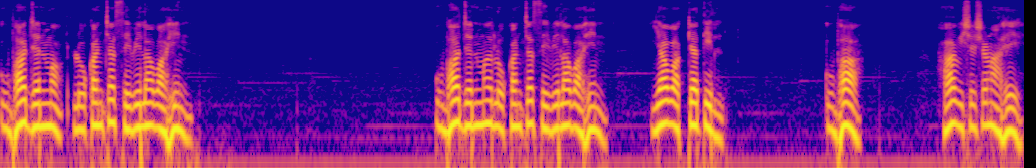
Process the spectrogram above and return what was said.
उभा जन्म लोकांच्या सेवेला वाहीन. उभा जन्म लोकांच्या सेवेला वाहीन. या वाक्यातील उभा हा विशेषण आहे.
